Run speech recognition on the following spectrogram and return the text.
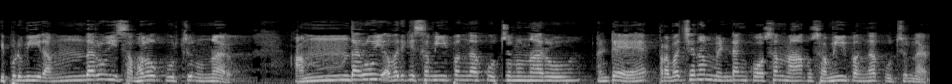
ఇప్పుడు మీరందరూ ఈ సభలో కూర్చుని ఉన్నారు అందరూ ఎవరికి సమీపంగా కూర్చునున్నారు? అంటే ప్రవచనం వినడం కోసం నాకు సమీపంగా కూర్చున్నారు.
